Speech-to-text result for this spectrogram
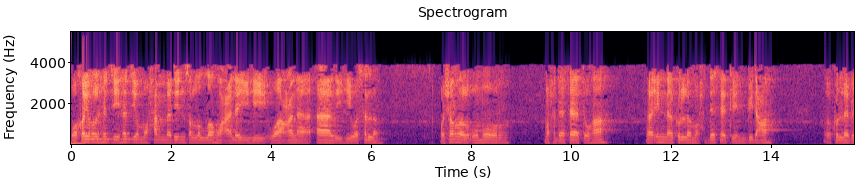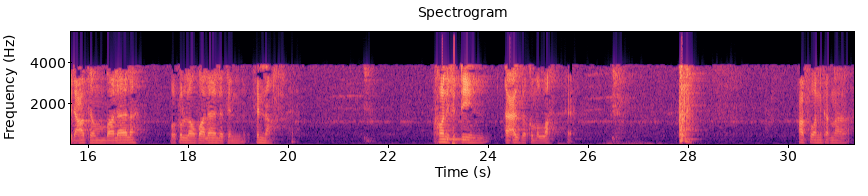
وخير الهدي هدي محمد صلى الله عليه وعلى آله وسلم. وشر الأمور محدثاتها فإن كل محدثة بدعة وكل بدعة ضلالة وكل ضلالة في النار. أخواني في الدين أعزكم الله. Afwan karena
